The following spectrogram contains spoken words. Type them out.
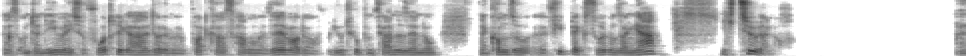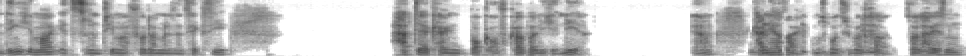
dass Unternehmen, wenn ich so Vorträge halte oder wenn wir Podcasts haben oder selber oder auf YouTube und Fernsehsendung, dann kommen so äh, Feedbacks zurück und sagen, ja, ich zögere noch. dann denke ich immer, jetzt zu dem Thema Fördermittel sind sexy, hat der keinen Bock auf körperliche Nähe? Ja, kann ja sein, muss man es übertragen. Soll heißen,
